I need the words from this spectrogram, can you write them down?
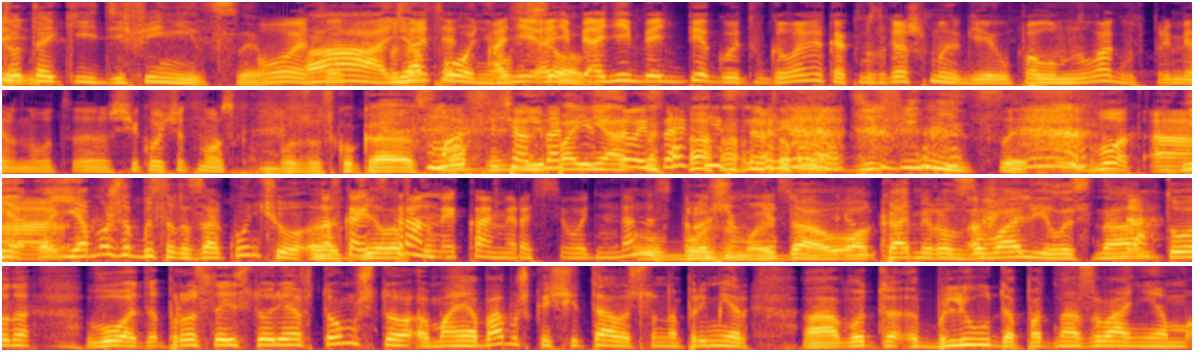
Кто такие дефиниции? О, это- а, вы я знаете, понял, Они, они, они бе- бегают в голове, как мозгошмыги у полумный лаг, вот примерно, вот э, щекочет мозг. Боже, сколько слов Макс сейчас непонятно. записывай, записывай. Дефиниции. Вот, а, Нет, я, можно быстро закончу? У нас Э, какая странная камера сегодня, да, Боже мой, да, камера завалилась на. Антона. Вот, просто история в том, что моя бабушка считала, что, например, а, вот блюдо под названием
